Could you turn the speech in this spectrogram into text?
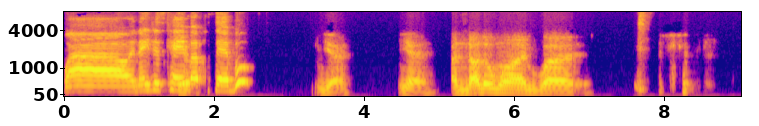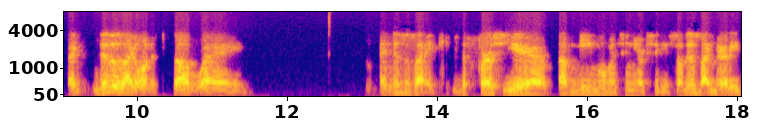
Wow, and they just came Yeah. up and said, "Boop." Yeah, yeah. Another one was like this was like on the subway, and this was like the first year of me moving to New York City. So this was like literally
